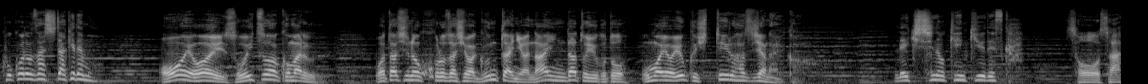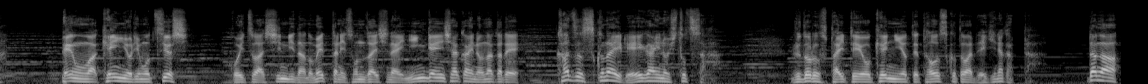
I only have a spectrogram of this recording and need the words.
志だけでも。おいおいそいつは困る私の志は軍隊にはないんだということお前はよく知っているはずじゃないか。歴史の研究ですか。そうさ。ペンは剣よりも強しこいつは真理など滅多に存在しない人間社会の中で数少ない例外の一つさ。ルドルフ大帝を剣によって倒すことはできなかった。だが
